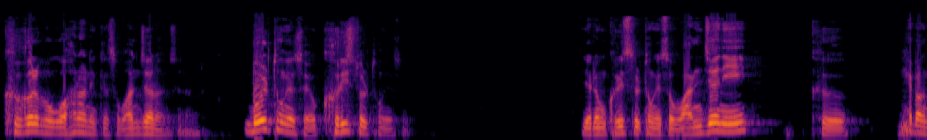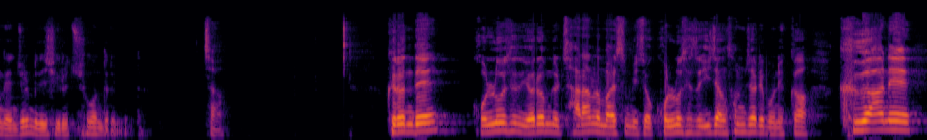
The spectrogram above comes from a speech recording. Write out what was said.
그걸 보고 하나님께서 완전한 자라. 뭘 통해서요? 그리스도를 통해서. 여러분 그리스도를 통해서 완전히 그 해방된 줄 믿으시기를 축원드립니다. 자, 그런데 골로새서 여러분들 잘 아는 말씀이죠. 골로새서 2장 3절에 보니까 그 안에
